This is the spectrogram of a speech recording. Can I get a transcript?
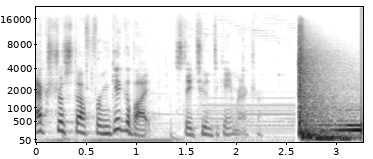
extra stuff from Gigabyte, stay tuned to Gamereactor.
